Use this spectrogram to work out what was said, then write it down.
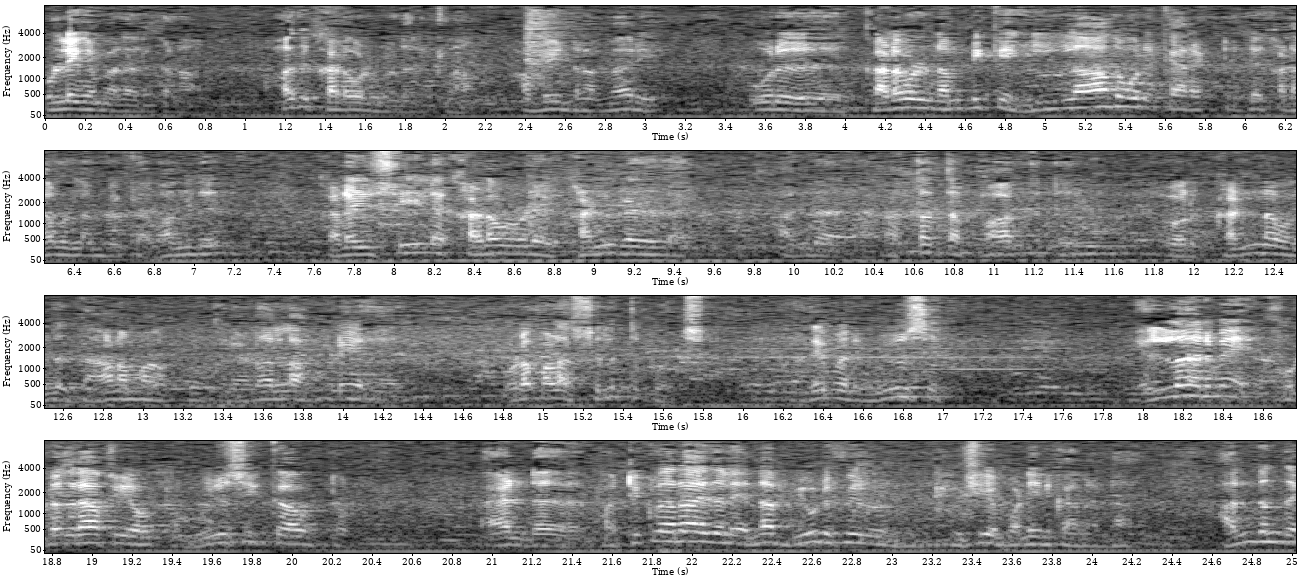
பிள்ளைங்க மேலே இருக்கலாம் அது கடவுள் மேலே இருக்கலாம் அப்படின்ற மாதிரி ஒரு கடவுள் நம்பிக்கை இல்லாத ஒரு கேரக்டருக்கு கடவுள் நம்பிக்கை வந்து கடைசியில் கடவுளுடைய கண்களில் அந்த ரத்தத்தை பார்த்துட்டு ஒரு கண்ணை வந்து தானமாக கொடுக்குற இடம்லாம் அப்படியே உடம்பெல்லாம் செலுத்து போச்சு. அதே மாதிரி மியூசிக் எல்லாருமே ஃபோட்டோகிராஃபி ஆகட்டும் மியூசிக் ஆகட்டும் அண்டு பர்டிகுலராக இதில் என்ன பியூட்டிஃபுல் விஷயம் பண்ணியிருக்காங்கன்னா அந்தந்த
